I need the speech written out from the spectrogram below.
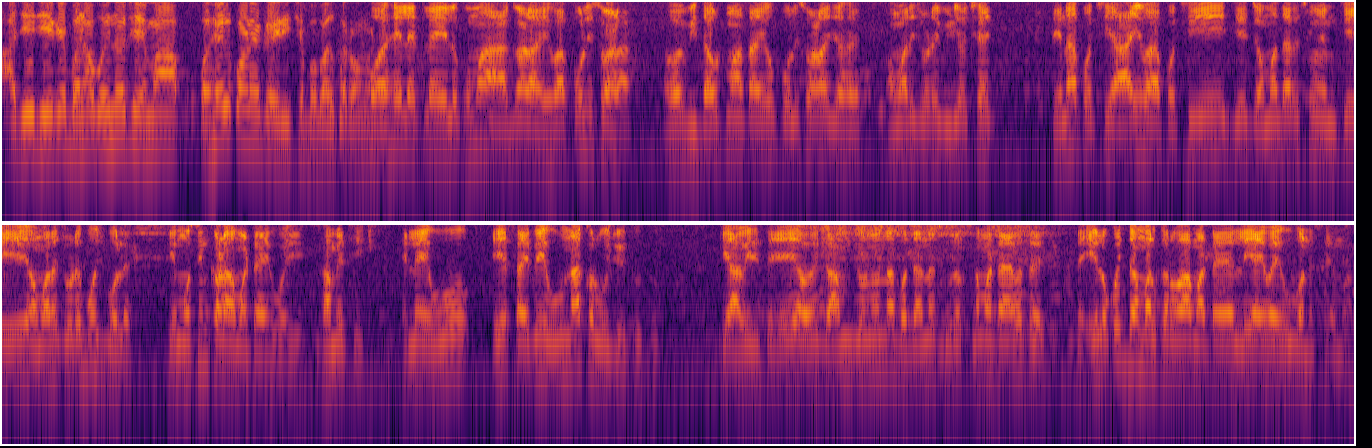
આજે જે કે બનાવ બન્યો છે, એમાં પહેલ કોણે કરી છે બબાલ કરવા માટે? પહેલ એટલે એ લોકોમાં આગળ આવ્યા પોલીસવાળા. હવે વિધાઉટમાં હતા એવો પોલીસવાળા જ હે અમારી જોડે વીડિયો છે તેના પછી આવ્યા, પછી જે જમાદાર શું એમ કે એ અમારા જોડે બહુ જ બોલે કે મશીન કઢાવવા માટે આવ્યો એ સામેથી. એટલે એવું, એ સાહેબે એવું ના કરવું જોઈતું હતું કે આવી રીતે. એ હવે ગામજનોના બધાના સુરક્ષા માટે આવે છે, તો એ લોકો જ દમલ કરવા માટે લઈ આવ્યા એવું બનશે એમાં.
